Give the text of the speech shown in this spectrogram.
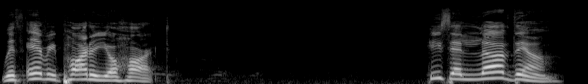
With every part of your heart. He said, Love them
